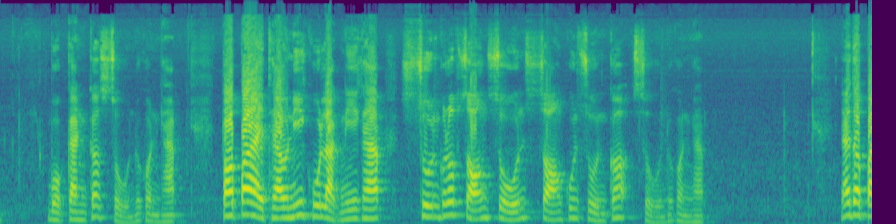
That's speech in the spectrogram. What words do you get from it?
0 บวกกันก็ 0 ทุกคนครับ ต่อไปแถวนี้คูณหลักนี้ครับ0คูณลบ2 0 2คูณ0ก็ 0 ทุกคนครับ แล้วต่อไป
